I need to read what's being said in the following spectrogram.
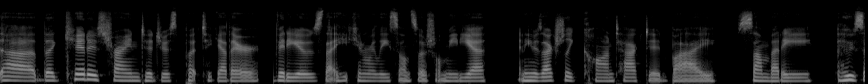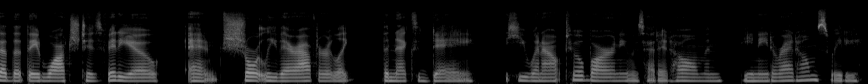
uh the kid is trying to just put together videos that he can release on social media and he was actually contacted by somebody who said that they'd watched his video and shortly thereafter like the next day he went out to a bar and he was headed home and you need a ride home sweetie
